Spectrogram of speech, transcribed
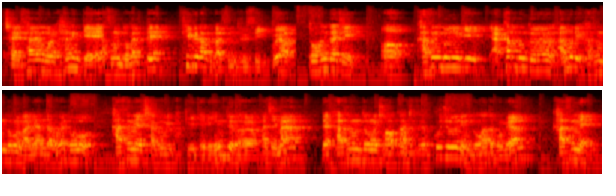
잘 사용을 하는 게 가슴 운동할 때 팁이라고 말씀드릴 수 있고요. 또 한 가지 어, 가슴 근육이 약한 분들은 아무리 가슴 운동을 많이 한다고 해도 가슴에 자극을 받기 되게 힘들어요. 하지만 내가 가슴 운동을 정확한 자세에서 꾸준히 운동하다 보면 가슴에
